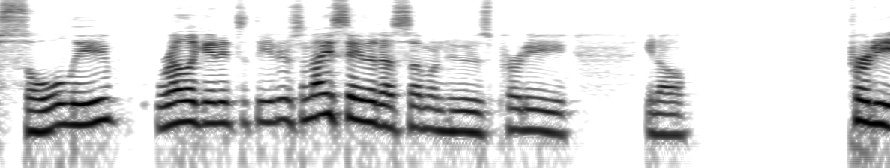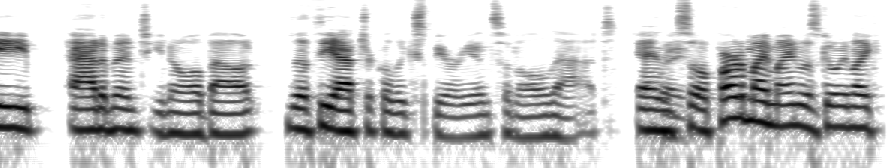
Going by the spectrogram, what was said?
solely relegated to theaters. And I say that as someone who's pretty, you know, pretty adamant, you know, about the theatrical experience and all that. And Right. so part of my mind was going like,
